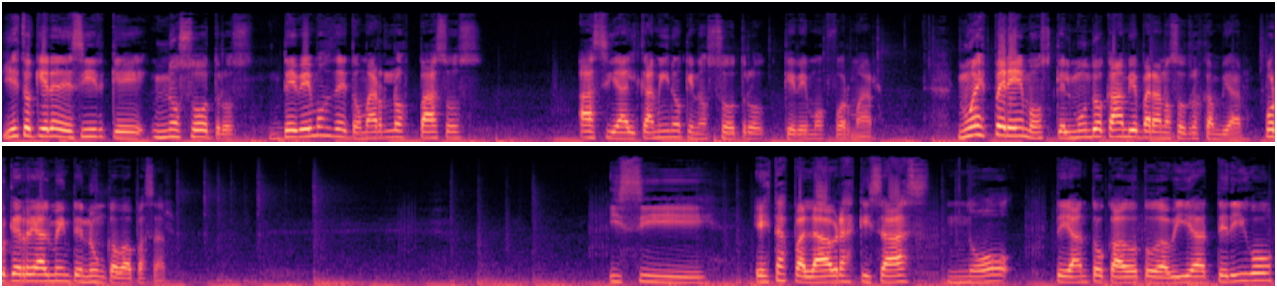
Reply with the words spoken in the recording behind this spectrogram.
Y esto quiere decir que nosotros debemos de tomar los pasos hacia el camino que nosotros queremos formar. No esperemos que el mundo cambie para nosotros cambiar, porque realmente nunca va a pasar. Y si estas palabras quizás no te han tocado todavía, te digo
